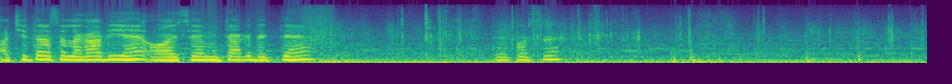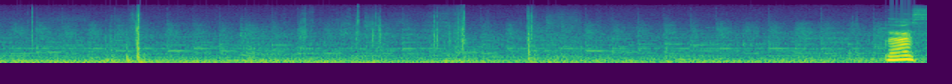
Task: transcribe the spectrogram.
अच्छी तरह से लगा दिए हैं और इसे मिटा के देखते हैं। पेपर से। गैस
